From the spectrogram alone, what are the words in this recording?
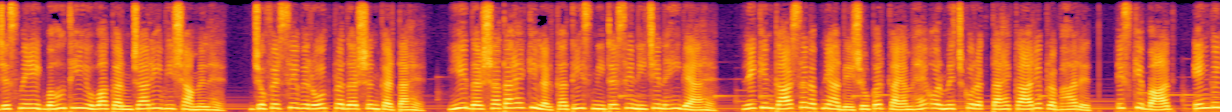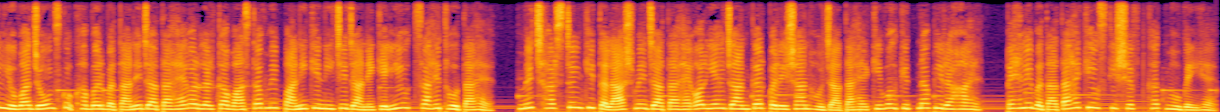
जिसमें एक बहुत ही युवा कर्मचारी भी शामिल है जो फिर से विरोध प्रदर्शन करता है। ये दर्शाता है कि लड़का तीस मीटर से नीचे नहीं गया है। लेकिन कार्सन अपने आदेशों पर कायम है और मिच को रखता है कार्य प्रभारित। इसके बाद, एंगल युवा जोन्स को खबर बताने जाता है और लड़का वास्तव में पानी के नीचे जाने के लिए उत्साहित होता है। मिच हर्स्टन की तलाश में जाता है और यह जानकर परेशान हो जाता है कि वह कितना पी रहा है। पहले बताता है कि उसकी शिफ्ट खत्म हो गई है।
